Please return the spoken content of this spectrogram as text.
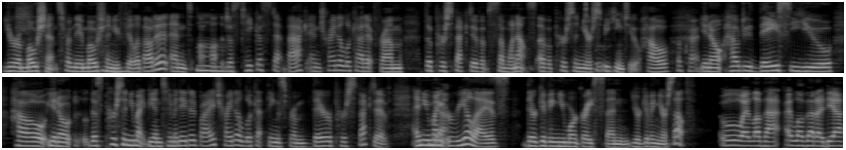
your emotions, from the emotion mm. you feel about it, and uh, mm. just take a step back and try to look at it from the perspective of someone else, of a person you're speaking to. How, okay. you know, how do they see you? How, you know, this person you might be intimidated by, try to look at things from their perspective, and you might yeah. realize they're giving you more grace than you're giving yourself. Oh, I love that. I love that idea.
